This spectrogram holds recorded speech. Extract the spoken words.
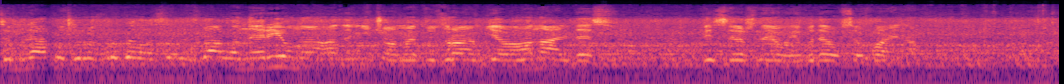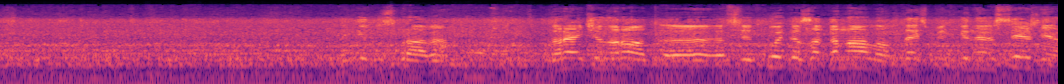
земля тут розробилася, не здала нерівно, але нічого, ми тут зробимо діагональ десь після жнив і буде все файно. Такі тут справи. До речі, народ, е, слідкуйте за каналом, десь під кінець тижня.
